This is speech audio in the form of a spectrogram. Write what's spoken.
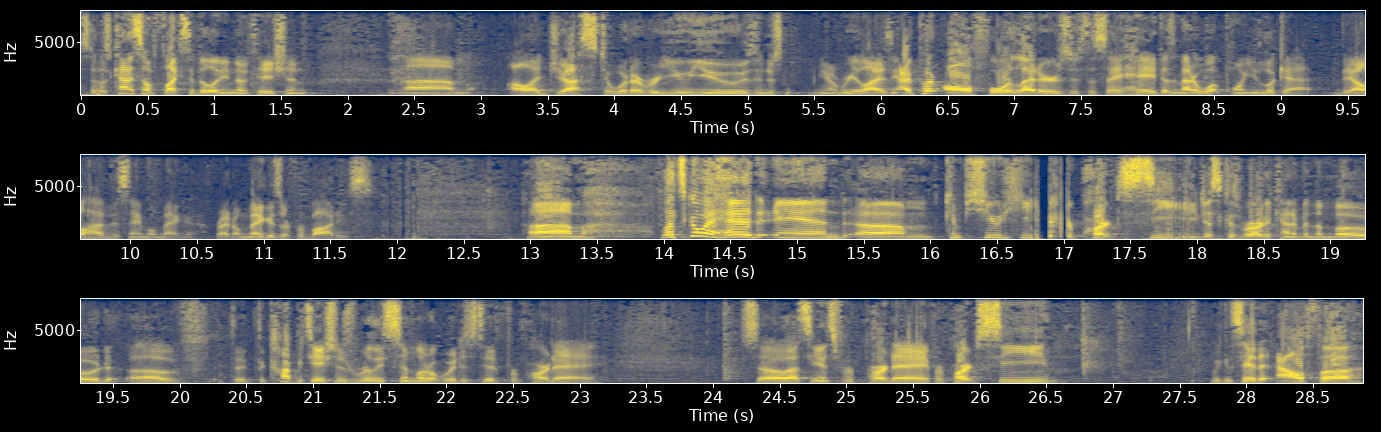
So there's kind of some flexibility in notation. Um, I'll adjust to whatever you use and just you know realizing I put all four letters just to say, hey, it doesn't matter what point you look at, they all have the same omega, right? Omegas are for bodies. Um, let's go ahead and um, compute here part C, just because we're already kind of in the mode of the, the computation is really similar to what we just did for part A. So that's the answer for part A. For part C, we can say that alpha,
